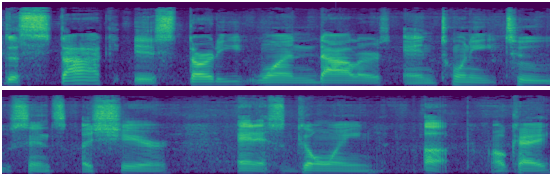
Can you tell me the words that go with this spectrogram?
The stock is $31.22 a share and it's going up. Okay.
